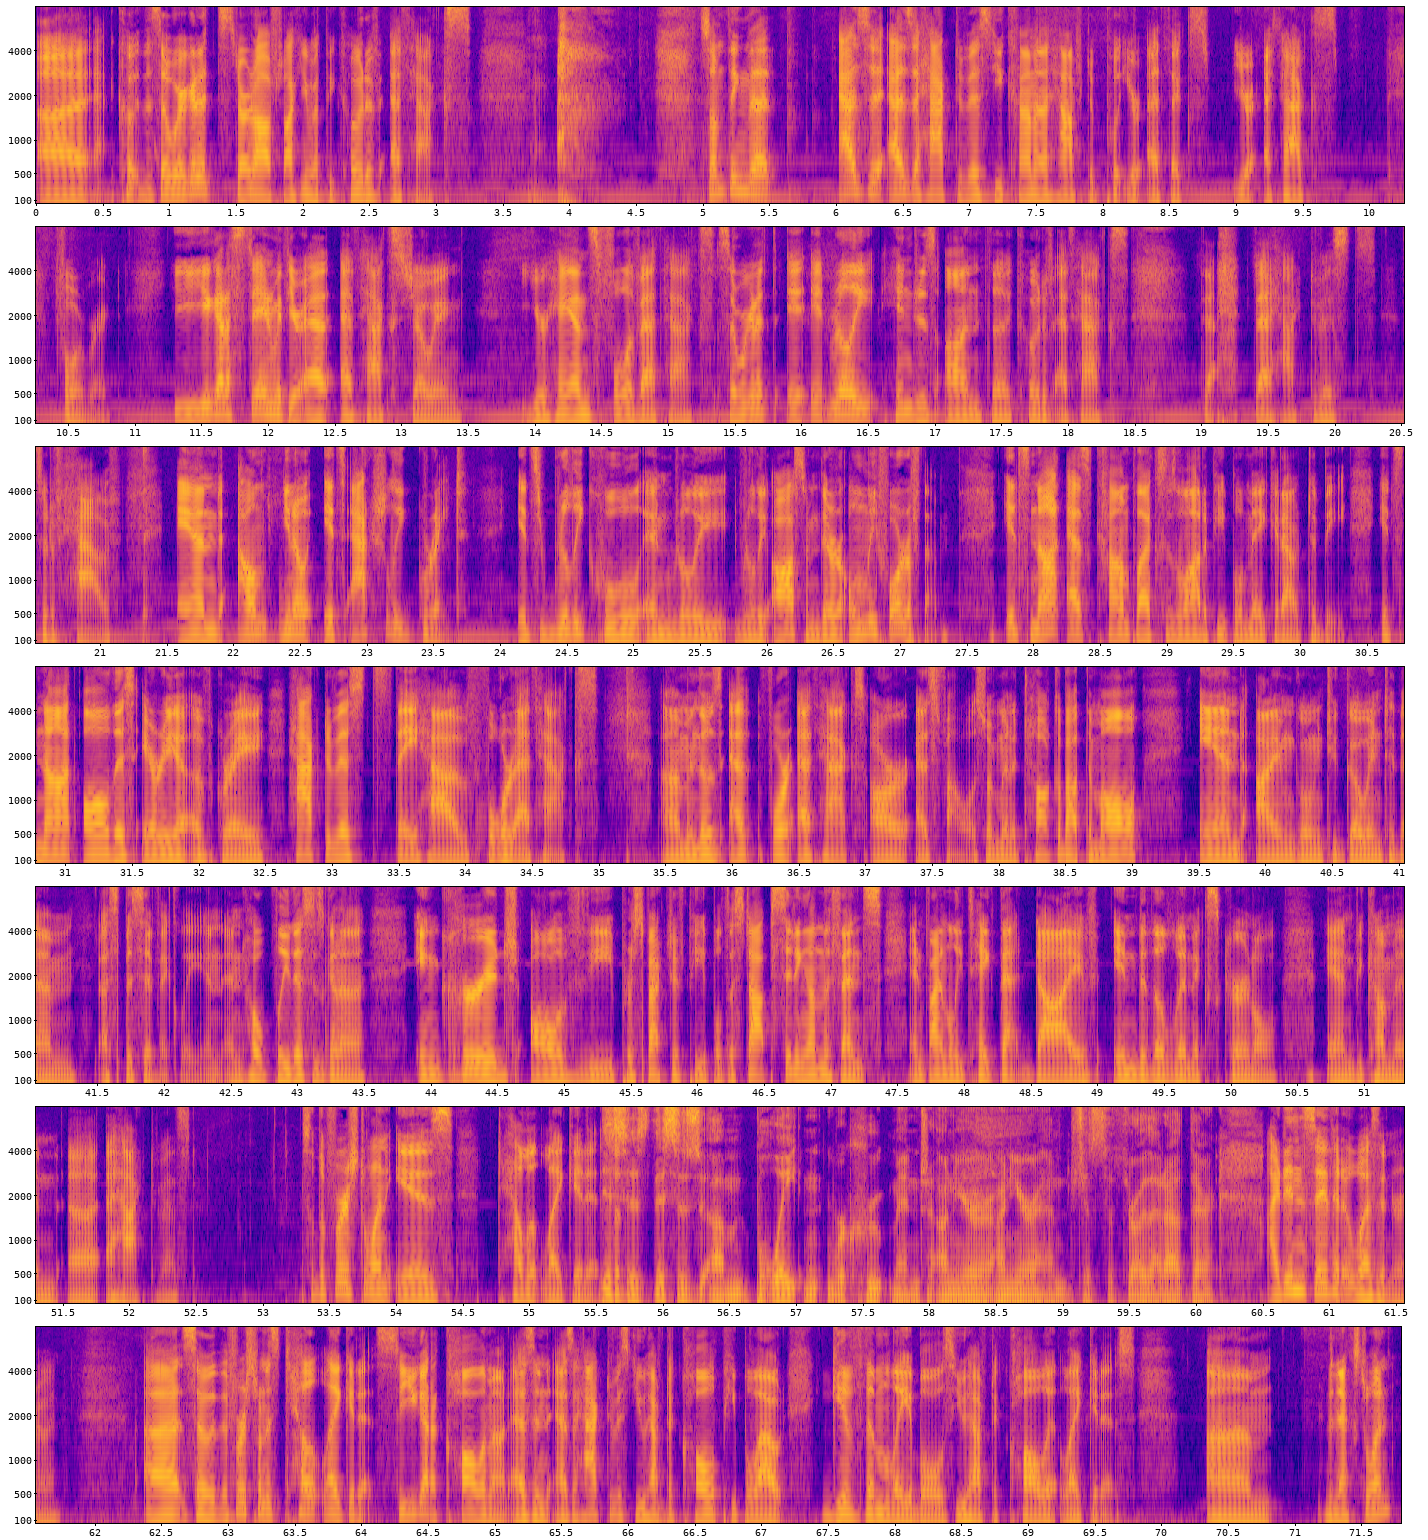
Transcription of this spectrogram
Uh, co- so we're gonna start off talking about the code of F hacks. Something that, as a as a hacktivist, you kind of have to put your ethics, your F hacks, forward. You, you gotta stand with your F hacks showing, your hands full of eth hacks. So we're gonna. It, it really hinges on the code of eth hacks. that that hacktivists sort of have, and um, you know, it's actually great. It's really cool and really, really awesome. There are only four of them. It's not as complex as a lot of people make it out to be. It's not all this area of gray. Hacktivists, they have four eth hacks. Um, and those eth- four eth hacks are as follows. So I'm going to talk about them all and I'm going to go into them uh, specifically. And, and hopefully, this is going to encourage all of the prospective people to stop sitting on the fence and finally take that dive into the Linux kernel and become an, uh, a hacktivist. So the first one is tell it like it is. This So is this is um, blatant recruitment on your on your end. Just to throw that out there. I didn't say that it wasn't, Rowan. Uh, so the first one is tell it like it is. So you got to call them out. As an as a hacktivist, you have to call people out, give them labels. You have to call it like it is. Um, the next one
